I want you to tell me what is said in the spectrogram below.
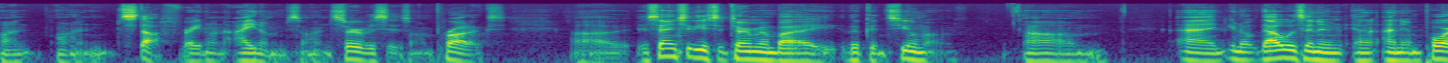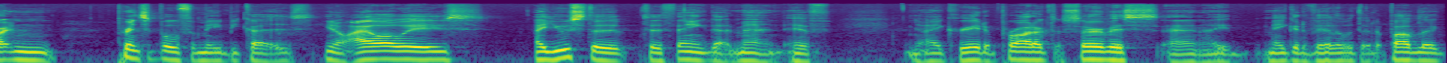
on on stuff, right, on items, on services, on products, uh, essentially is determined by the consumer. Um, and you know that was an an important principle for me because you know I always I used to to think that man if you know, I create a product or service and I make it available to the public,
